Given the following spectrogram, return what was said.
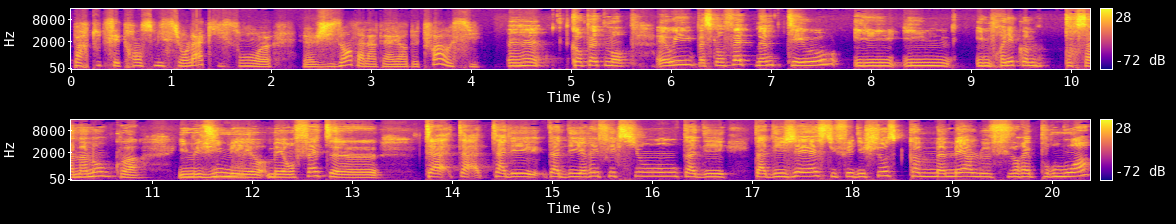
par toutes ces transmissions là qui sont gisantes à l'intérieur de toi aussi. Mhm. complètement. Et oui, parce qu'en fait, même Théo, il, il, il me prenait comme pour sa maman, quoi. Il me dit, mais, mais en fait, euh, t'as as, des, as des réflexions, t'as des, as des gestes, tu fais des choses comme ma mère le ferait pour moi.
